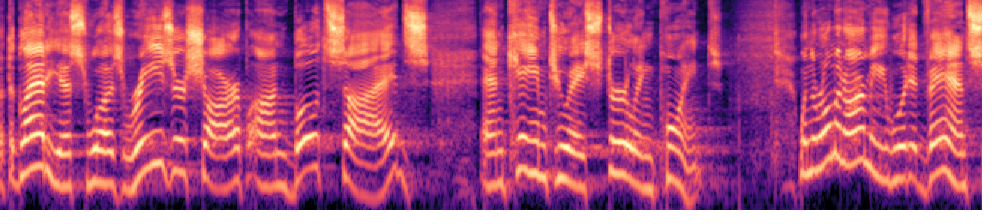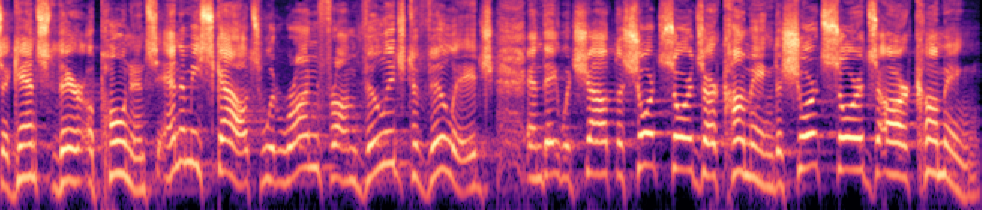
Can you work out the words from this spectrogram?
But the gladius was razor sharp on both sides and came to a sterling point. When the Roman army would advance against their opponents, enemy scouts would run from village to village and they would shout, The short swords are coming! The short swords are coming!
